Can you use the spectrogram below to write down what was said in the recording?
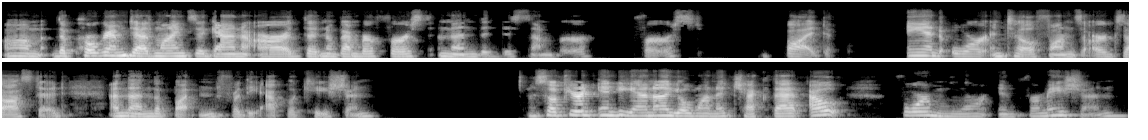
Um, the program deadlines again are the November 1st and then the December 1st, but and or until funds are exhausted, and then the button for the application. So if you're in Indiana, you'll want to check that out for more information.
